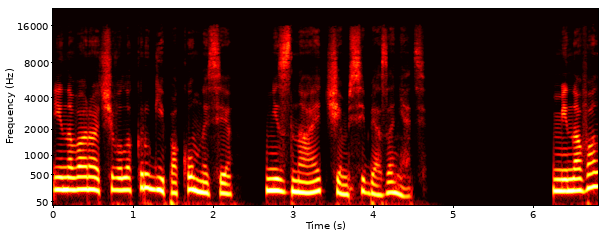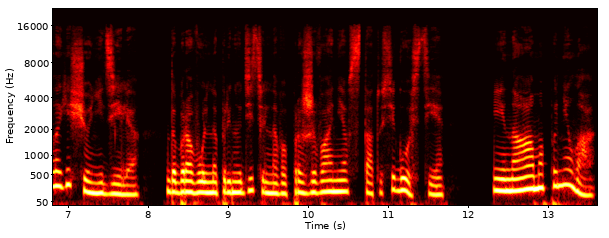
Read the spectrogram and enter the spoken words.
и наворачивала круги по комнате, не зная, чем себя занять. Миновала еще неделя добровольно-принудительного проживания в статусе гостья, и Наама поняла.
